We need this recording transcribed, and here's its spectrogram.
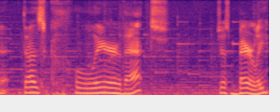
that does clear that, just barely.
